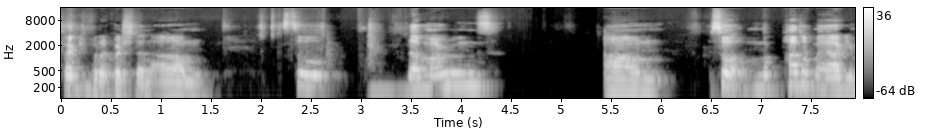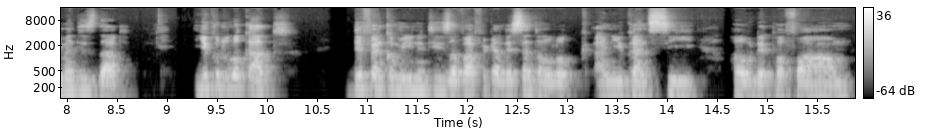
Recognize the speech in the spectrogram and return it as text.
thank you for the question. Um, so the Maroons, um, so part of my argument is that you could look at different communities of African descent and look, and you can see how they perform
